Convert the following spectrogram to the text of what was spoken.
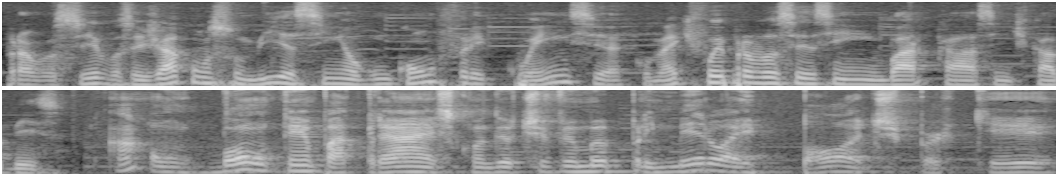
para você? Você já consumia, assim, algum com frequência? Como é que foi para você assim embarcar assim de cabeça? Há um bom tempo atrás, quando eu tive o meu primeiro iPod, porque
